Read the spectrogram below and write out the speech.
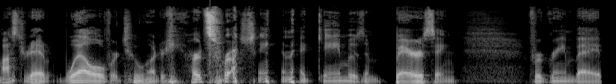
Mostert had well over 200 yards rushing in that game. It was embarrassing for Green Bay.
